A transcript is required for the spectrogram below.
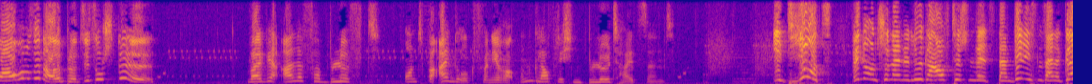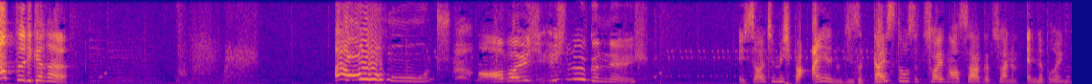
Warum sind alle plötzlich so still? Weil wir alle verblüfft und beeindruckt von ihrer unglaublichen Blödheit sind. Idiot! Wenn du uns schon eine Lüge auftischen willst, dann wenigstens eine glaubwürdigere! Autsch! Aber ich, ich lüge nicht. Ich sollte mich beeilen und diese geistlose Zeugenaussage zu einem Ende bringen.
